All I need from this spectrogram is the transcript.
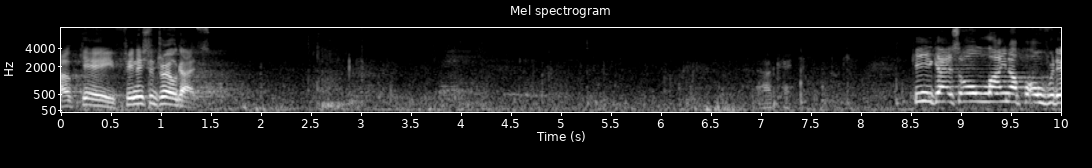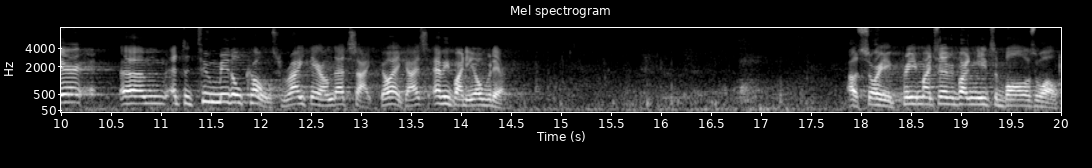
Okay, finish the drill, guys. Okay. Can you guys all line up over there um, at the two middle cones, right there on that side? Go ahead, guys. Everybody over there. Oh, sorry. Pretty much everybody needs a ball as well.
